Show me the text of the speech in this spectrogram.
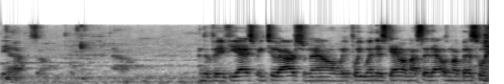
You Yeah. know, so. uh, And if, if you ask me two hours from now, if we win this game, I might say that was my best win.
